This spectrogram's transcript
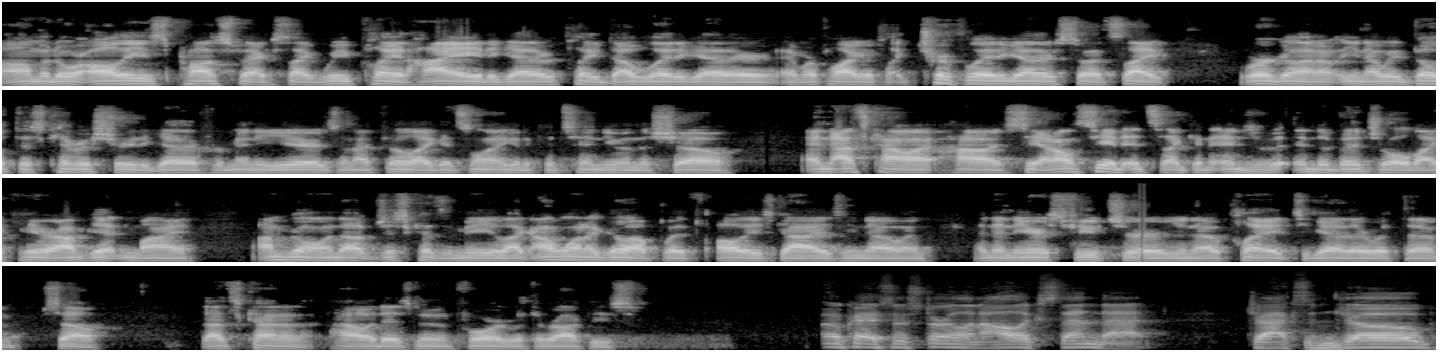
Amador, all these prospects. Like we played High A together, we played Double A together, and we're probably going to like Triple A together. So it's like we're gonna, you know, we built this chemistry together for many years, and I feel like it's only going to continue in the show. And that's kind of how I see. It. I don't see it. It's like an individual. Like here, I'm getting my I'm going up just because of me. Like I want to go up with all these guys, you know, and in the nearest future, you know, play together with them. So that's kind of how it is moving forward with the Rockies. Okay, so Sterlin, I'll extend that. Jackson mm-hmm.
